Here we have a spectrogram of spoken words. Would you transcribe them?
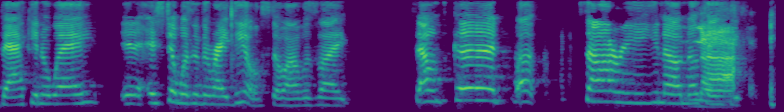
back in a way. It, it still wasn't the right deal. So I was like, sounds good, but sorry, you know, no Nah. thank you.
